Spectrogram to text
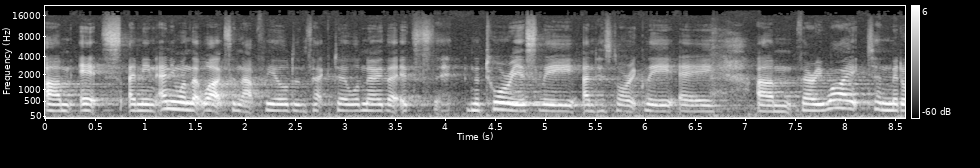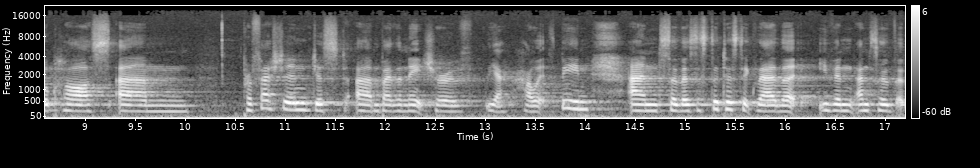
um, it's, I mean, anyone that works in that field and sector will know that it's notoriously and historically a um, very white and middle class. Um, profession just um, by the nature of yeah how it's been. And so there's a statistic there that even and so that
